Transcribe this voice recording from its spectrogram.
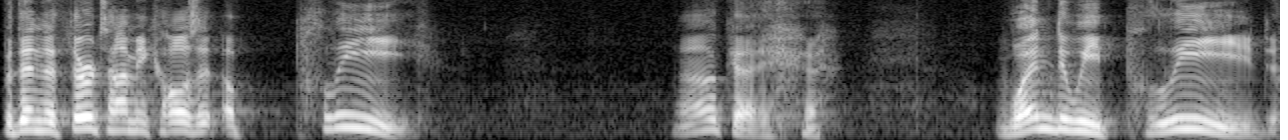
But then the third time he calls it a plea. Okay. when do we plead?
